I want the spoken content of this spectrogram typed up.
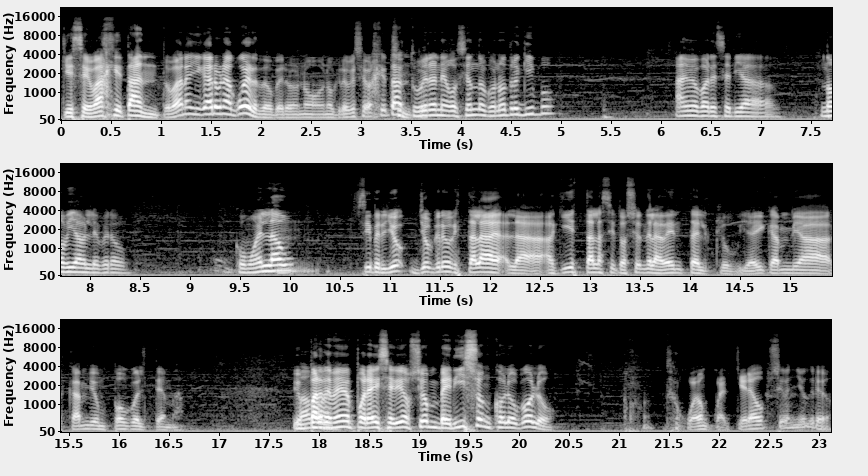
que se baje tanto. Van a llegar a un acuerdo, pero no, no creo que se baje Si tanto. estuviera negociando con otro equipo, a mí me parecería no viable, pero como es la U, Sí, pero yo, yo creo que está la, la- aquí está la situación de la venta del club y ahí cambia, cambia un poco el tema. Y un Vamos par de memes por ahí sería opción Berizzo en Colo Colo. Juegan cualquier opción, yo creo.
